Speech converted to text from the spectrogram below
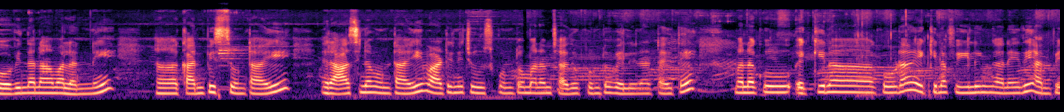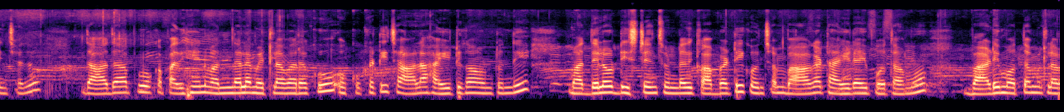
గోవిందనామాలన్నీ కనిపిస్తుంటాయి రాసినవి ఉంటాయి. వాటిని చూసుకుంటూ మనం చదువుకుంటూ వెళ్ళినట్టయితే మనకు ఎక్కిన కూడా ఎక్కిన ఫీలింగ్ అనేది అనిపించదు. దాదాపు ఒక పదిహేను వందల మెట్ల వరకు ఒక్కొక్కటి చాలా హైట్గా ఉంటుంది. మధ్యలో డిస్టెన్స్ ఉండదు కాబట్టి కొంచెం బాగా టైర్డ్ అయిపోతాము. బాడీ మొత్తం ఇట్లా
